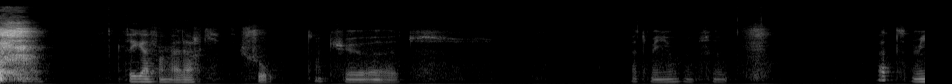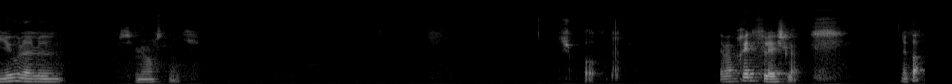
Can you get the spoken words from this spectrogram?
Fais gaffe hein, à l'arc, c'est chaud. Mais où le pseudo Attends, mais où là le. C'est mieux en sneak. Je sais pas. T'as pas pris une flèche là. D'accord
